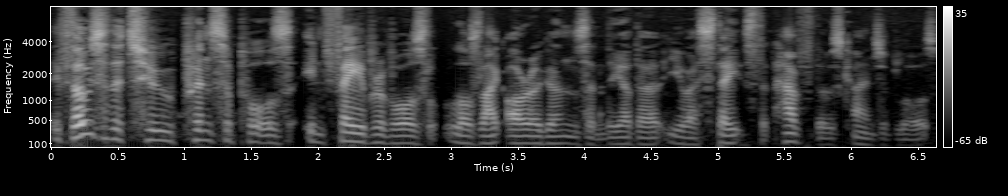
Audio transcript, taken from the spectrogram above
if those are the two principles in favor of laws, like Oregon's and the other US states that have those kinds of laws,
